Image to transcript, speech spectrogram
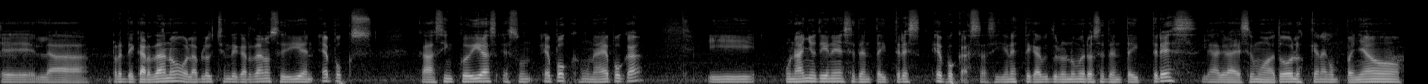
eh, la red de Cardano o la blockchain de Cardano se divide en epochs. Cada cinco días es un epoch, una época, y un año tiene 73 épocas. Así que en este capítulo número 73 les agradecemos a todos los que han acompañado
